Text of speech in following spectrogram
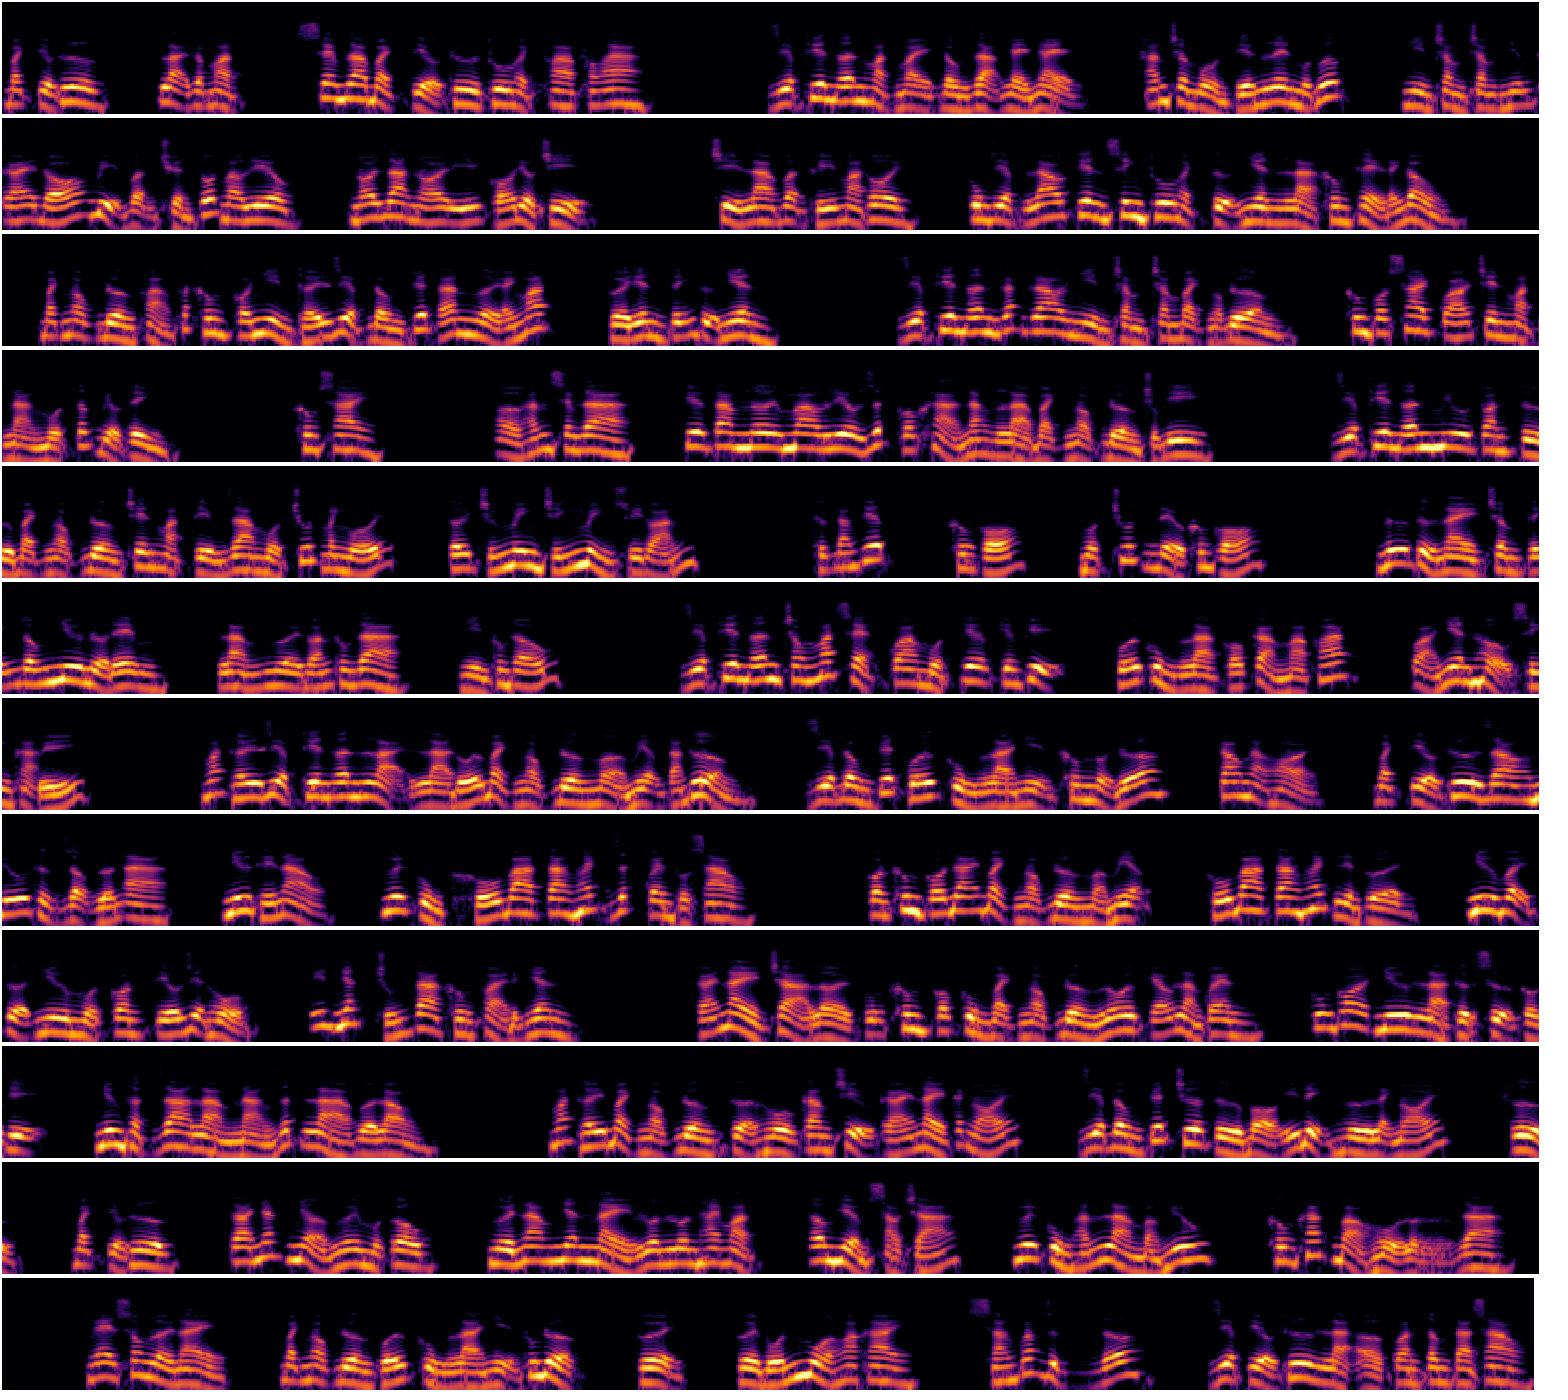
Bạch tiểu thư, lại gặp mặt, xem ra bạch tiểu thư thu hoạch pha phong A. Diệp Thiên Ân mặt mày đồng dạng nhảy nhảy, hắn trầm ổn tiến lên một bước, nhìn chằm chằm những cái đó bị vận chuyển tốt mau liêu, nói ra nói ý có điều chỉ. Chỉ là vận khí mà thôi, cùng Diệp Lao tiên sinh thu hoạch tự nhiên là không thể đánh đồng. Bạch Ngọc Đường phảng phất không có nhìn thấy Diệp Đồng Tuyết ăn người ánh mắt, cười yên tĩnh tự nhiên. Diệp Thiên Ân gắt gao nhìn chằm chằm Bạch Ngọc Đường, không có sai quá trên mặt nàng một tấc biểu tình. Không sai. Ở hắn xem ra, kia tam nơi Mao Liêu rất có khả năng là Bạch Ngọc Đường chụp đi. Diệp Thiên Ân mưu toan từ Bạch Ngọc Đường trên mặt tìm ra một chút manh mối, tới chứng minh chính mình suy đoán. Thực đáng tiếc, không có, một chút đều không có. Nữ tử này trầm tĩnh giống như nửa đêm, làm người đoán không ra, nhìn không thấu. Diệp Thiên Ân trong mắt xẹt qua một tia kiên kỵ, cuối cùng là có cảm mà phát, quả nhiên hậu sinh khả úy. Mắt thấy Diệp Thiên Ân lại là đối Bạch Ngọc Đường mở miệng tán thưởng, Diệp Đồng Tuyết cuối cùng là nhịn không nổi nữa, cao ngạo hỏi, Bạch Tiểu Thư giao hữu thực rộng lớn a, như thế nào, ngươi cùng khố ba tang hách rất quen thuộc sao? Còn không có đãi Bạch Ngọc Đường mở miệng, khố ba tang hách liền cười, như vậy tựa như một con tiếu diện hổ, ít nhất chúng ta không phải địch nhân. Cái này trả lời cũng không có cùng Bạch Ngọc Đường lôi kéo làm quen, cũng coi như là thực sự cầu thị, nhưng thật ra làm nàng rất là vừa lòng. Mắt thấy Bạch Ngọc Đường tựa hồ cam chịu cái này cách nói, Diệp Đồng Tuyết chưa từ bỏ ý định hừ lạnh nói, hừ, Bạch Tiểu Thư, ta nhắc nhở ngươi một câu, người nam nhân này luôn luôn hai mặt, âm hiểm xảo trá, ngươi cùng hắn làm bằng hữu, không khác bảo hộ luật ra. Nghe xong lời này, Bạch Ngọc Đường cuối cùng là nhịn không được, cười, cười bốn mùa hoa khai, sáng quắc rực rỡ, Diệp Tiểu Thư là ở quan tâm ta sao?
